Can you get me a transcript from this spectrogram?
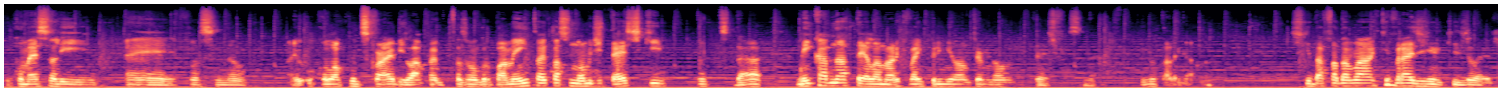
Eu começo ali, é, assim, não. Aí eu coloco um describe lá para fazer um agrupamento, aí faço um nome de teste que putz, dá, nem cabe na tela na hora que vai imprimir lá no terminal de teste. Assim, né? Não tá legal, né? Acho que dá pra dar uma quebradinha aqui de leve.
